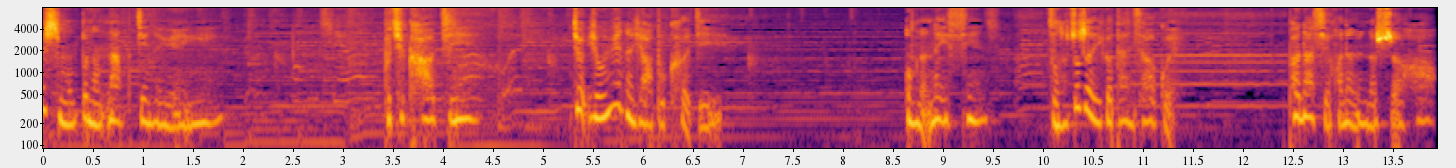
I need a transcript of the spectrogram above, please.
为什么不能那么近的原因。不去靠近，就永远的遥不可及。我们的内心总是住着一个胆小鬼，碰到喜欢的人的时候。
